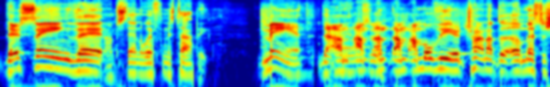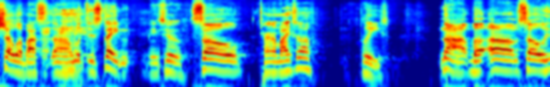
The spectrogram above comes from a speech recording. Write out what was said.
they're saying that I'm staying away from this topic. Man, I'm, I'm, I'm, I'm, I'm over here trying not to uh, mess the show about um, with this statement. Me too. So Turn the mics off. please, nah, but um, so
